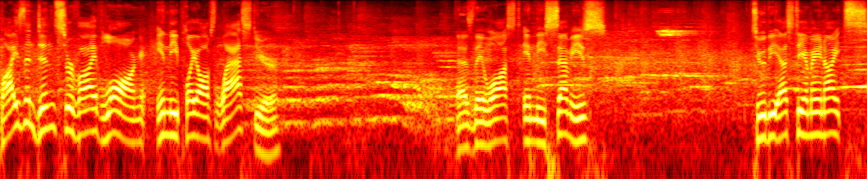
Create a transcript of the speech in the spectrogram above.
Bison didn't survive long in the playoffs last year as they lost in the semis to the SDMA Knights.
